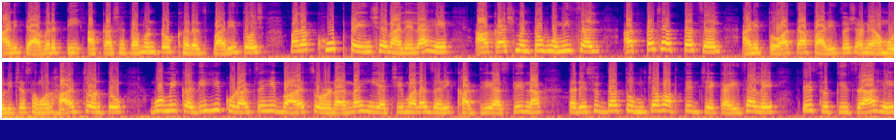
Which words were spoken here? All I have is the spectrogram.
आणि त्यावरती आकाश आता म्हणतो खरंच पारितोष मला खूप टेन्शन आलेलं आहे. आकाश म्हणतो भूमी चल आत्ताच्या आत्ता चल. आणि तो आता पारितोष आणि अमोलीच्या समोर हात चोरतो भूमी कधीही कुणाचंही बाळ चोरणार नाही याची मला जरी खात्री असली ना तरी सुद्धा तुमच्या बाबतीत जे काही झाले ते चुकीचं आहे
